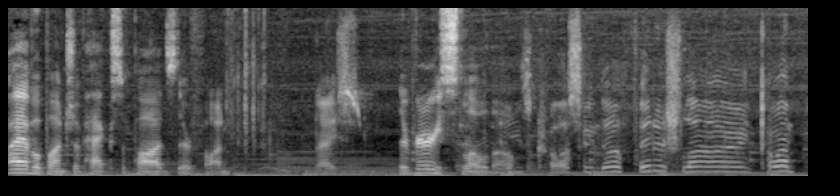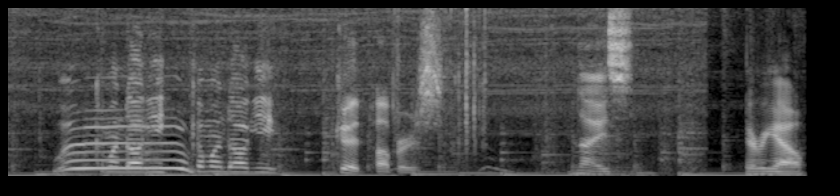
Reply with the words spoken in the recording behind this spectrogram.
I have a bunch of hexapods. They're fun. Nice. They're very slow though. He's crossing the finish line. Come on, Woo! come on, doggy. Come on, doggy. Good puppers. Nice. Here we go.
